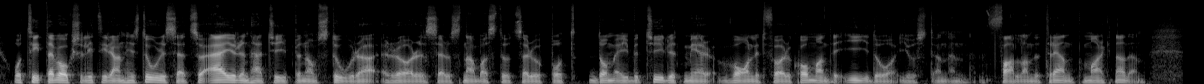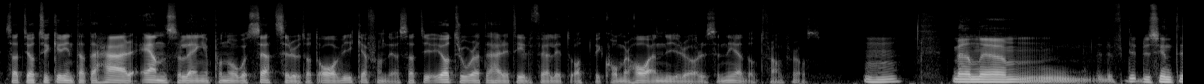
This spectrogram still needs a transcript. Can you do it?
Och tittar vi också lite grann historiskt sett så är ju den här typen av stora rörelser och snabba studsar uppåt, de är ju betydligt mer vanligt förekommande i då just en, en fallande trend på marknaden. Så att jag tycker inte att det här än så länge på något sätt ser ut att avvika från det. Så att jag tror att det här är tillfälligt och att vi kommer ha en ny rörelse nedåt framför oss. Mm. Men um, du, ser inte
